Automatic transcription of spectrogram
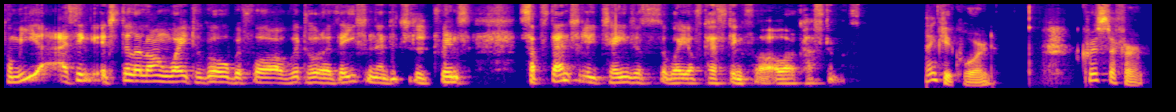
for me, I think it's still a long way to go before virtualization and digital twins substantially changes the way of testing for our customers. Thank you, Cord. Christopher,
